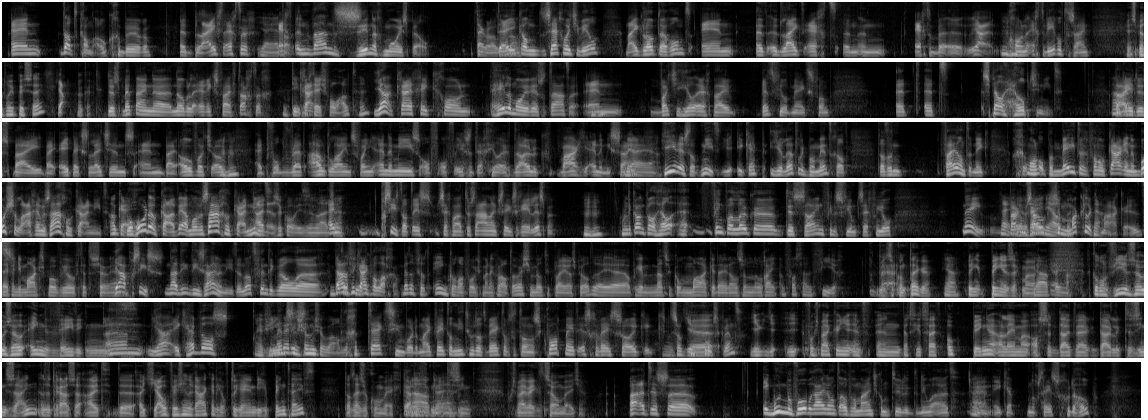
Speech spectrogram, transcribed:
En dat kan ook gebeuren. Het blijft echter Ja, ja, echt dat, een waanzinnig mooi spel. dat Ja, je kan zeggen wat je wil, maar ik loop daar rond en het, het lijkt echt een, een echte, be- eh, ja, Mhm. gewoon een echte wereld te zijn. Je speelt op je PC? Dus met mijn eh, nobele RX 580 Die nog steeds voluit, hè? Ja, krijg ik gewoon hele mooie resultaten. En wat je heel erg bij Battlefield merkt, is van het, het spel helpt je niet. Waar Oké. je dus bij, bij Apex Legends en bij Overwatch ook, Mhm. heb je bijvoorbeeld red outlines van je enemies, of, of is het echt heel erg duidelijk waar je enemies zijn. Ja, ja, ja. Hier is dat niet. Je- Ik heb hier letterlijk moment gehad dat een vijand en ik gewoon op een meter van elkaar in een bosje lagen en we zagen elkaar niet. We hoorden elkaar wel, maar we zagen elkaar niet. Ah, dat is ook wel iets inderdaad, En precies, dat is zeg maar tussen aanhalingstekens realisme. Mhm. Maar dan kan ik wel heel, eh, vind ik wel leuke designfilosofie om te zeggen van joh, nee, waarom zou ik helpen. makkelijk Ja. maken? Het Tegen die marks boven je hoofd, dat is zo. Ja, ja. precies. Nou, die, die zijn er niet. En dat vind ik wel, eh dat vind ik eigenlijk wel lachen. Battlefield 1 kon dan volgens mij nog wel, toch? Als je multiplayer speelt, dat je eh, op een gegeven moment mensen kon maken dat je dan zo'n oranje, of was dat een 4? Mensen Ja. kon taggen. Ja. Pingen, pingen zeg maar. Ja, prima. Ik kon een 4 sowieso, één weet ik niet. Ehm, ja, ik heb wel eens En 4 Mensen weet ik zien sowieso wel. getagd zien worden, maar ik weet dan niet hoe dat werkt. Of het dan een squadmate is geweest. Zo, ik, ik, het is ook Je- niet consequent. je, je, je- volgens mij kun je in, in Battlefield 5 ook pingen, alleen maar als ze daadwerkelijk duidelijk te zien zijn. En zodra ze uit, de, uit jouw vision raken, of degene die gepinkt heeft, dan zijn ze ook gewoon weg. Dan Ja, is het niet meer te zien. Volgens mij werkt het zo een beetje. Maar het is... eh, ik moet me voorbereiden, want over een maandje komt natuurlijk de nieuwe uit. Ja. En ik heb nog steeds goede hoop.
